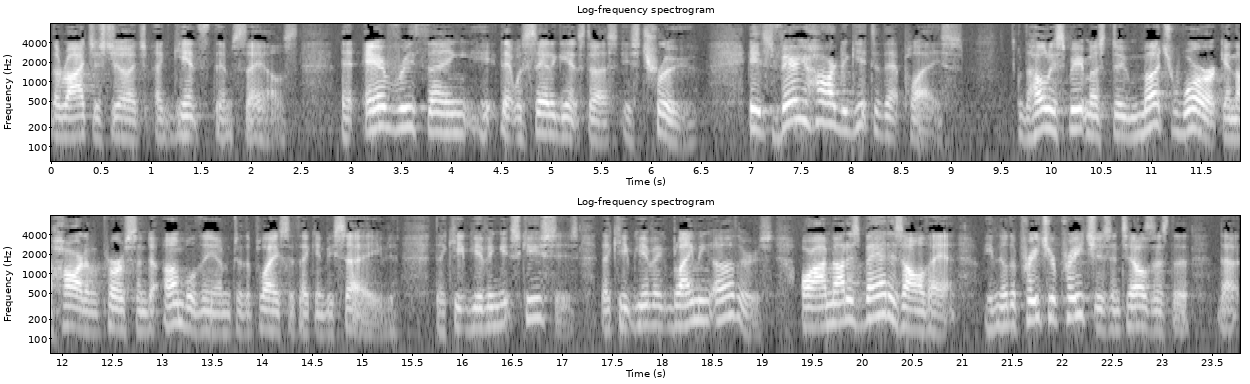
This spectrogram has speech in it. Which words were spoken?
the righteous judge against themselves. That everything that was said against us is true. It's very hard to get to that place. The Holy Spirit must do much work in the heart of a person to humble them to the place that they can be saved. They keep giving excuses. They keep giving blaming others. Or I'm not as bad as all that. Even though the preacher preaches and tells us the, the,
